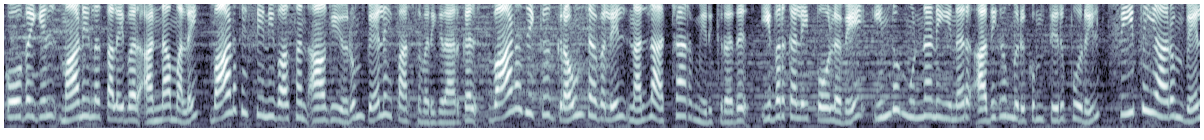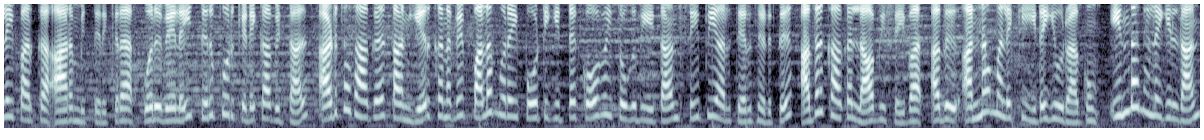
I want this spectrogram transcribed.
கோவையில் மாநில தலைவர் அண்ணாமலை வானதி சீனிவாசன் ஆகியோரும் வேலை பார்த்து வருகிறார்கள். வானதிக்கு கிரவுண்ட் லெவலில் நல்ல அச்சாரம் இருக்கிறது. இவர்களைப் போலவே இந்து முன்னணியினர் அதிகம் இருக்கும் திருப்பூரில் சிபிஆரும் வேலை பார்க்க ஆரம்பித்திருக்கிறார். ஒருவேளை திருப்பூர் கிடைக்காவிட்டால் அடுத்ததாக தான் ஏற்கனவே பல முறை போட்டியிட்ட கோவை தொகுதியை தான் சிபிஆர் தேர்ந்தெடுத்து அதற்காக லாபி செய்வார். அது அண்ணாமலைக்கு இடையூறாகும். இந்த நிலையில்தான்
